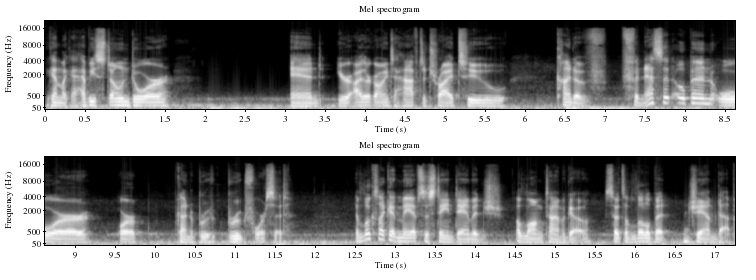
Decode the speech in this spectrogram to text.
again, like a heavy stone door, and you're either going to have to try to kind of finesse it open or or kind of brute, brute force it. It looks like it may have sustained damage a long time ago, so it's a little bit jammed up.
